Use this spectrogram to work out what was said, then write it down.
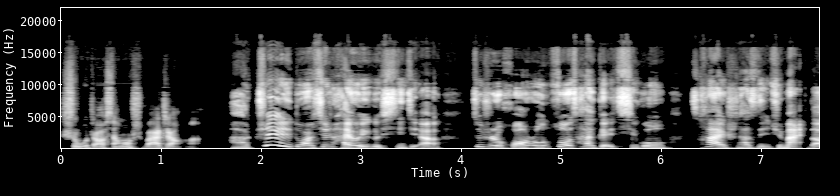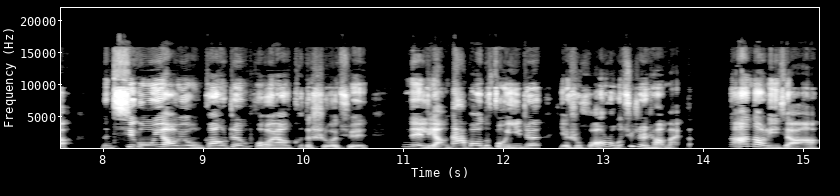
十五招降龙十八掌嘛。啊，这一段其实还有一个细节，就是黄蓉做菜给七公，菜是他自己去买的。那七公要用钢针破欧阳克的蛇群，那两大包的缝衣针也是黄蓉去镇上买的。那按道理讲啊，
